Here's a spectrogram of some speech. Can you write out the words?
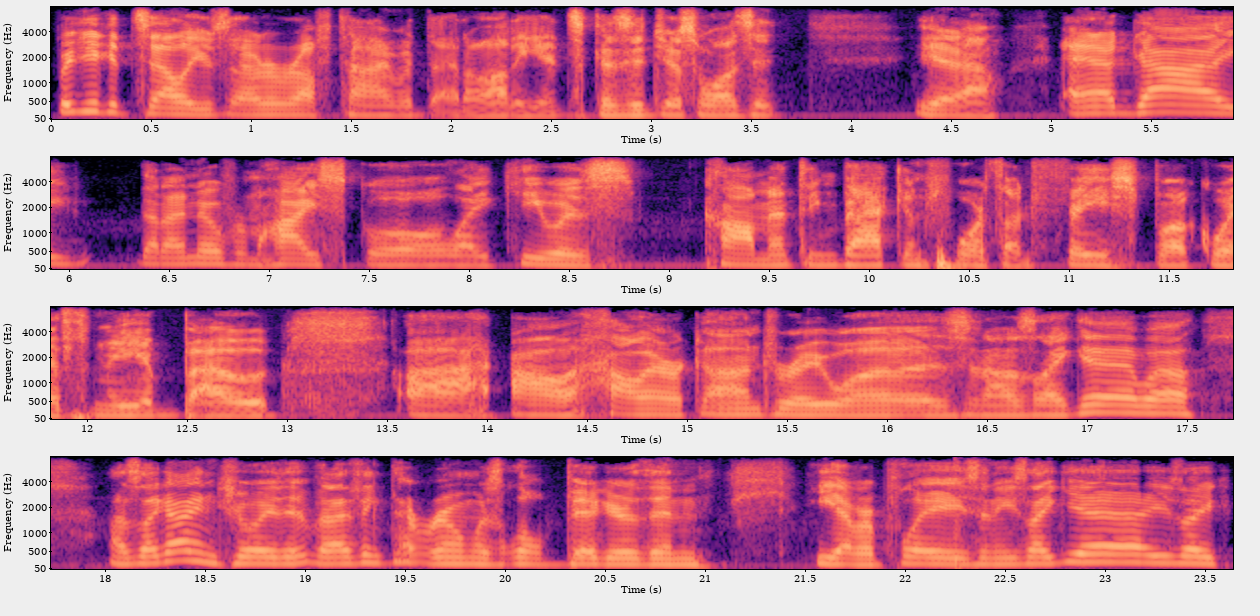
but you could tell he was having a rough time with that audience because it just wasn't, you know. And a guy that I know from high school, like he was commenting back and forth on Facebook with me about uh, how, how Eric Andre was, and I was like, yeah, well, I was like, I enjoyed it, but I think that room was a little bigger than he ever plays. And he's like, yeah, he's like,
